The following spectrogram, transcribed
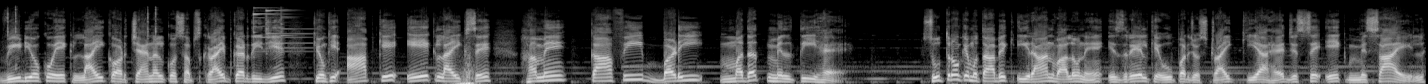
वीडियो को एक लाइक और चैनल को सब्सक्राइब कर दीजिए, क्योंकि आपके एक लाइक से हमें काफ़ी बड़ी मदद मिलती है। सूत्रों के मुताबिक ईरान वालों ने इसराइल के ऊपर जो स्ट्राइक किया है, जिससे एक मिसाइल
